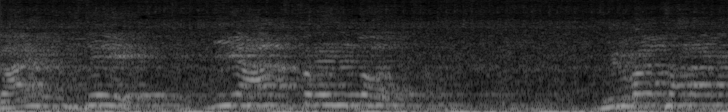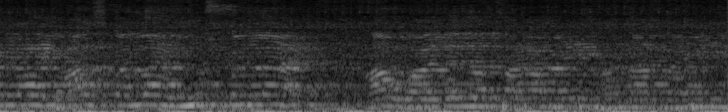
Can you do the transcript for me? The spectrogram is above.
गाय म्हणते मी आजपर्यंत हिरवा चारा खाल्लाय घास खाल्लाय ऊस खाल्लाय. हा वालेला चारा मी खाणार नाही.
